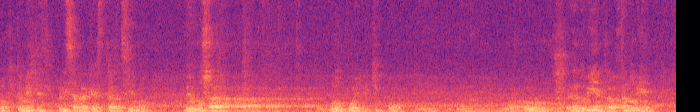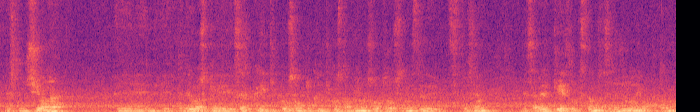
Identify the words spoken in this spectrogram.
lógicamente, el PRI sabrá qué estar haciendo. Vemos al grupo, al equipo de- del gobernador operando bien, trabajando bien, les funciona. Eh, eh, tenemos que ser críticos, autocríticos también nosotros en esta situación de saber qué es lo que estamos haciendo. Yo lo digo también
